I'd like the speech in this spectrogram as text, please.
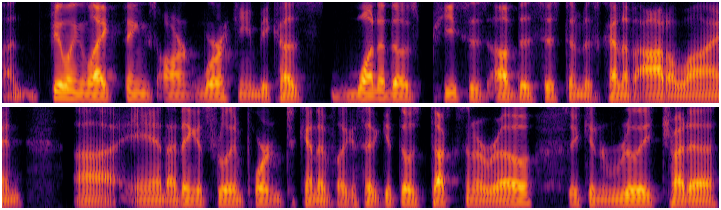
uh, feeling like things aren't working because one of those pieces of the system is kind of out of line. Uh, and I think it's really important to kind of, like I said, get those ducks in a row so you can really try to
